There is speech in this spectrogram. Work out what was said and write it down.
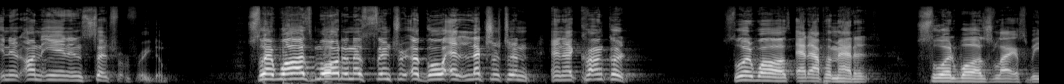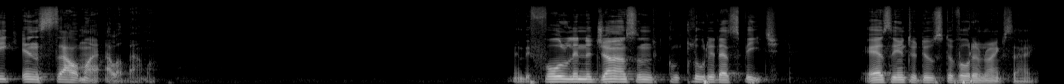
in an unending search for freedom. So it was more than a century ago at Lexington and at Concord. So it was at Appomattox. So it was last week in Selma, Alabama. And before Lyndon Johnson concluded that speech, as he introduced the Voting Rights Act,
